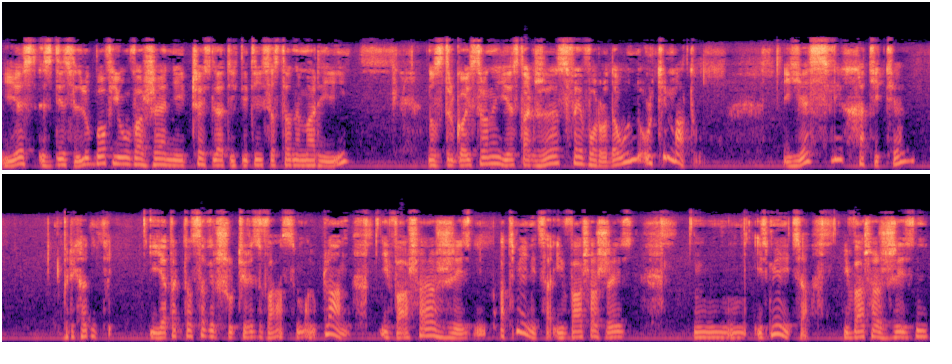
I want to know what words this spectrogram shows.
jest здесь любовь и уважение и честь для tych dzieci ze strony Marii, no z drugiej strony jest także swojego rodzaju ultimatum. Jeśli chcecie, przychodzicie. И я тогда совершу через вас мой план. И ваша жизнь отменится, и ваша жизнь изменится, и ваша жизнь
